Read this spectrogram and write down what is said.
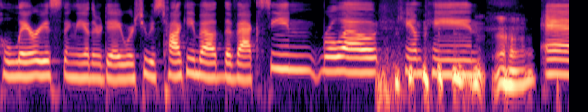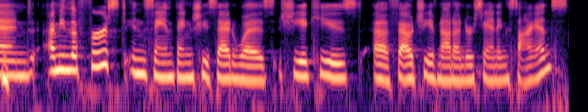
hilarious thing the other day where she was talking about the vaccine rollout campaign. Uh-huh. and I mean, the first insane thing she said was she accused uh, Fauci of not understanding science,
